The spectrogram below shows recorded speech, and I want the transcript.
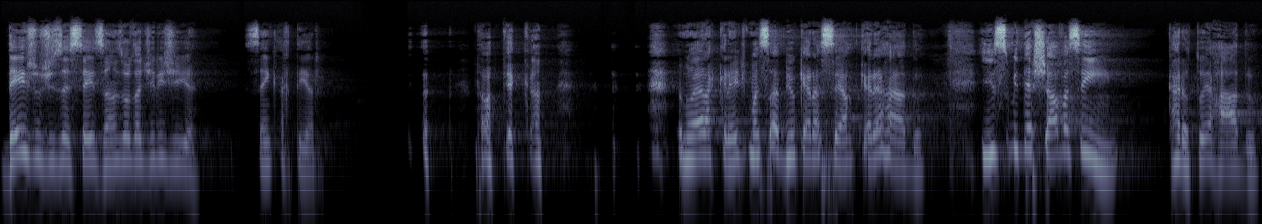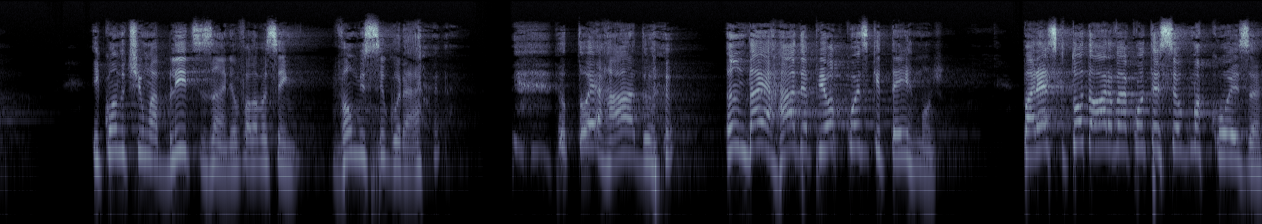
Desde os 16 anos eu já dirigia, sem carteira. Estava pecando. Eu não era crente, mas sabia o que era certo, o que era errado. E isso me deixava assim, cara, eu estou errado. E quando tinha uma blitz, Zane, eu falava assim, vão me segurar. Eu estou errado. Andar errado é a pior coisa que tem, irmãos. Parece que toda hora vai acontecer alguma coisa.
